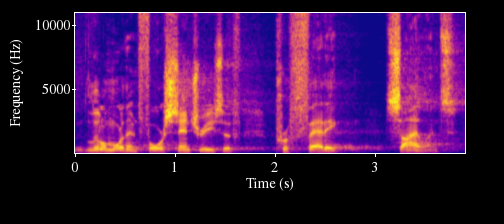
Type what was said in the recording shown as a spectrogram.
little more than four centuries of prophetic silence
